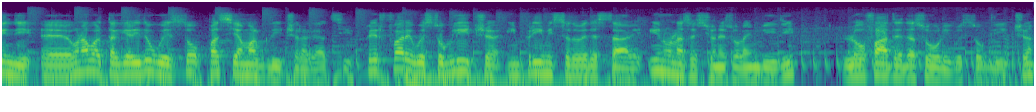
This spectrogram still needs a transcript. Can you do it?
quindi eh, una volta chiarito questo passiamo al glitch ragazzi. Per fare questo glitch in primis dovete stare in una sessione sola inviti. Lo fate da soli questo glitch.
